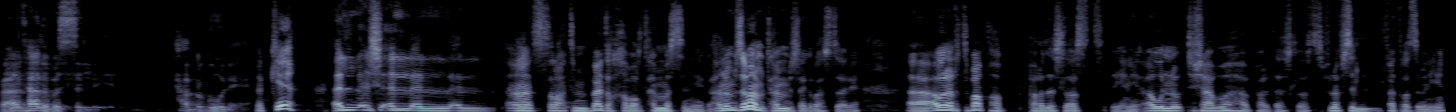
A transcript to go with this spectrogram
فهذا هذا بس اللي حاب أقوله يعني. okay. ال ال ال ال أنا صراحة من بعد الخبر تحمست اني أنا من زمان متحمس أقرأ Historia آه، اولا ارتباطها ب Paradise Lost يعني أو إنه تشابهها ب Paradise Lost في نفس الفترة الزمنية.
